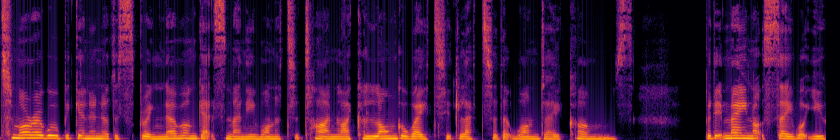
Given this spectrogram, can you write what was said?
tomorrow will begin another spring. No one gets many one at a time, like a long awaited letter that one day comes. But it may not say what you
